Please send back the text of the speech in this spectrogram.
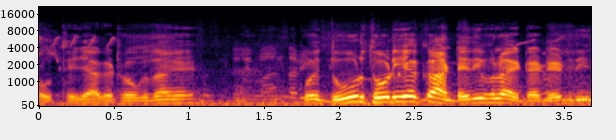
ਉੱਥੇ ਜਾ ਕੇ ਠੋਕ ਦਾਂਗੇ। ਕੋਈ ਦੂਰ ਥੋੜੀ ਹੈ, ਘੰਟੇ ਦੀ ਫਲਾਈਟ ਹੈ, ਡੇਢ ਦੀ।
